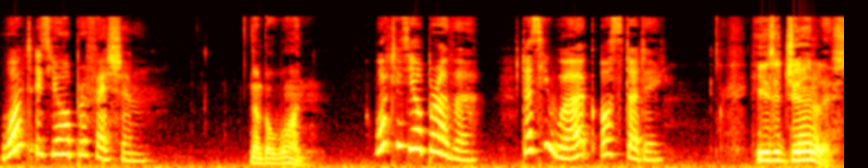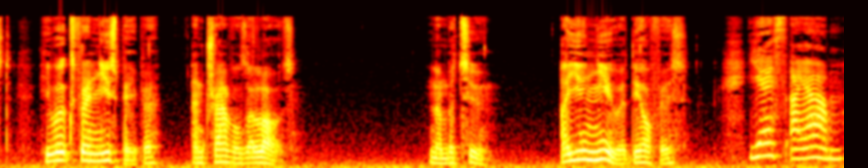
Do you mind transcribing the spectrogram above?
What is your profession? Number 1. What is your brother? Does he work or study? He is a journalist. He works for a newspaper and travels a lot. Number 2. Are you new at the office? Yes, I am.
